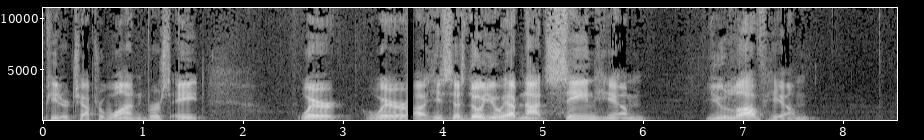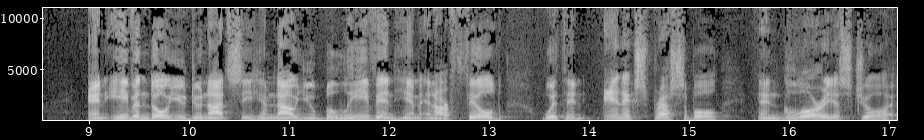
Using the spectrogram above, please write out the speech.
Peter chapter 1 verse 8 where where uh, he says, Though you have not seen him, you love him. And even though you do not see him now, you believe in him and are filled with an inexpressible and glorious joy.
